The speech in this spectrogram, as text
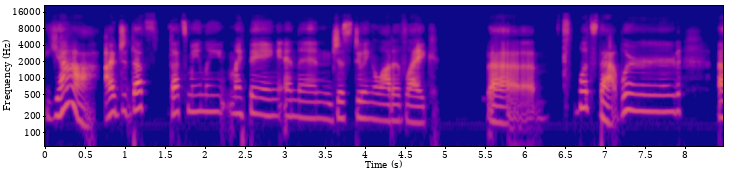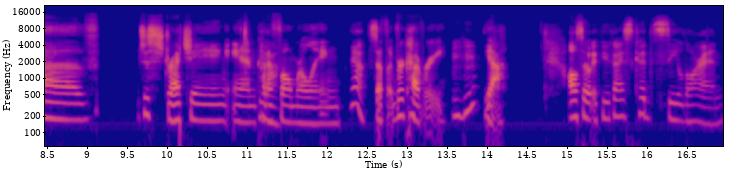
yeah, I that's that's mainly my thing. And then just doing a lot of like, uh, what's that word of just stretching and kind Yeah. of foam rolling, Yeah. stuff like recovery. Mm-hmm. Yeah, Also, if you guys could see Lauren,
